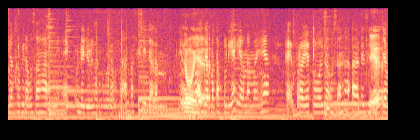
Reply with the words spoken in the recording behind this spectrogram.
yang kewirausahaan eh, udah jurusan kewirausahaan pasti di dalamnya Oh, iya. ada mata kuliah yang namanya kayak proyek kewirausahaan dan segala Iya. macam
